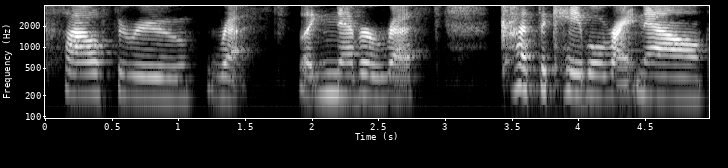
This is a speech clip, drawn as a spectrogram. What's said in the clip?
plow through rest like never rest. Cut the cable right now.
